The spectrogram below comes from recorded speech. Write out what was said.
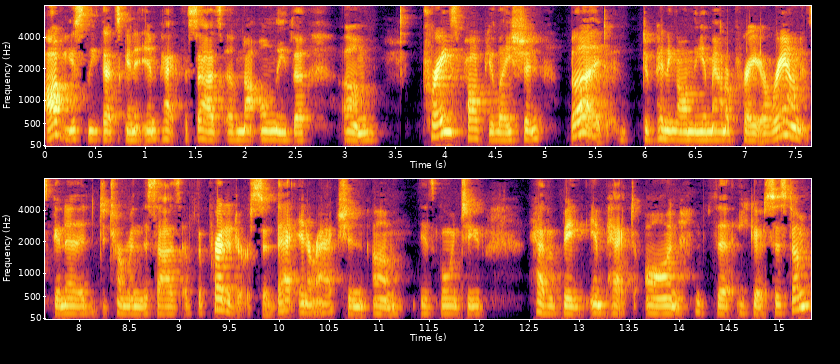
Obviously, that's going to impact the size of not only the um, prey's population, but depending on the amount of prey around, it's going to determine the size of the predator. So that interaction um, is going to have a big impact on the ecosystem.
